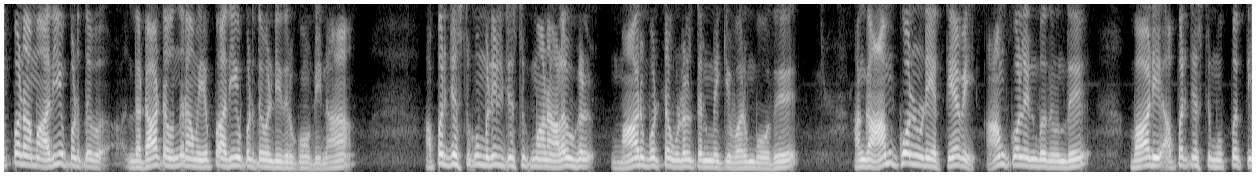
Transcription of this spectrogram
எப்போ நாம் அதிகப்படுத்த இந்த டாட்டை வந்து நாம் எப்போ அதிகப்படுத்த வேண்டியது இருக்கும் அப்படின்னா அப்பர் ஜஸ்ட்டுக்கும் மிடில் ஜஸ்ட்டுக்குமான அளவுகள் மாறுபட்ட உடல் தன்மைக்கு வரும்போது அங்கே ஆம்கோலினுடைய தேவை ஆம்கோல் என்பது வந்து பாடி அப்பர் செஸ்ட் முப்பத்தி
